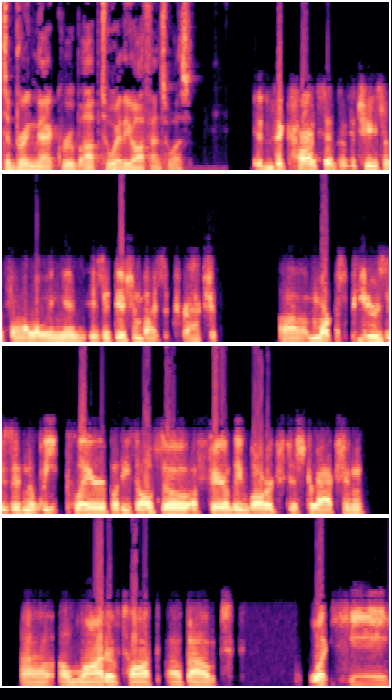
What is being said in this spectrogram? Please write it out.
to bring that group up to where the offense was? The concept that the Chiefs are following is, is addition by subtraction. Uh, Marcus Peters is an elite player, but he's also a fairly large distraction. Uh, a lot of talk about what he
